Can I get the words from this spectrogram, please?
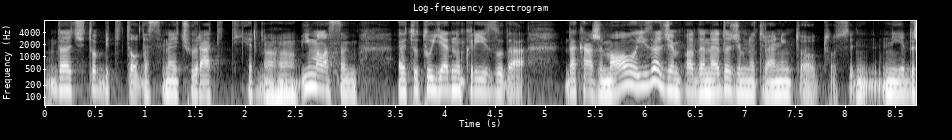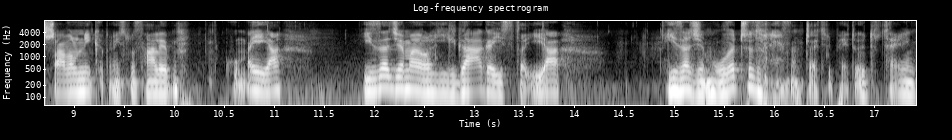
da će to biti to, da se neću vratiti. Jer Aha. imala sam eto, tu jednu krizu da, da kažem, a ovo izađem pa da ne dođem na trening, to, to se nije dešavalo nikada. Mi smo znali, kuma i ja, izađemo, i Gaga isto, i ja, izađem uveče do, ne znam, 4-5 ujutru trening,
